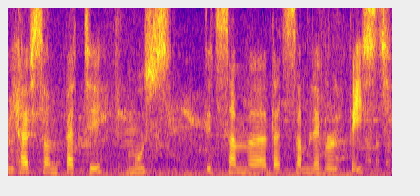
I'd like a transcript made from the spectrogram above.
we have some pâté mousse. It's some uh, that's some liver paste.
